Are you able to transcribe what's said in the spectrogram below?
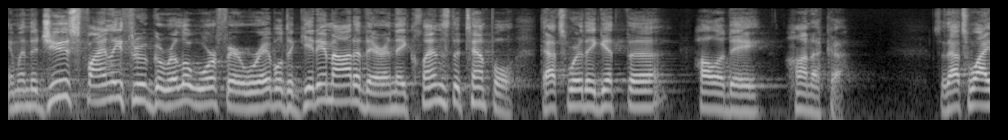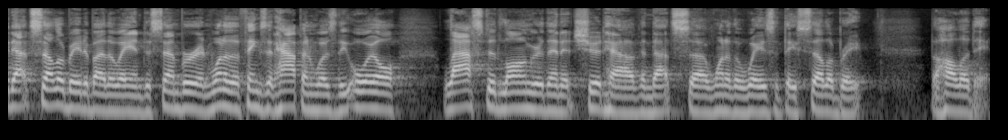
And when the Jews finally, through guerrilla warfare, were able to get him out of there and they cleansed the temple, that's where they get the holiday Hanukkah. So that's why that's celebrated, by the way, in December. And one of the things that happened was the oil lasted longer than it should have. And that's uh, one of the ways that they celebrate the holiday.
